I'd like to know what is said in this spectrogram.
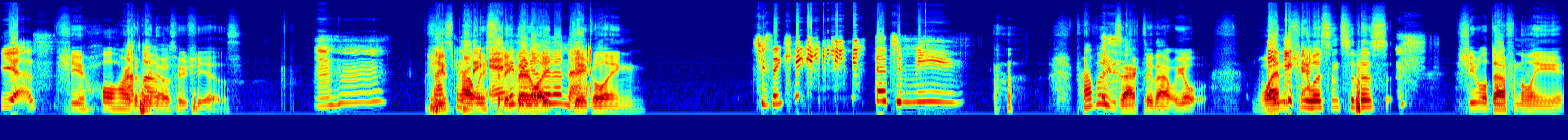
yes She wholeheartedly Um, knows who she is. mm-hmm She's probably sitting there like giggling. she's like that's me Probably exactly that. We'll when she listens to this, she will definitely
